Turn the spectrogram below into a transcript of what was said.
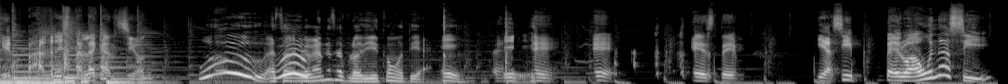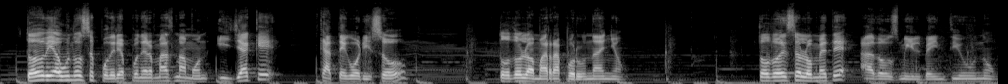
Qué padre está la canción. ¡Uh! Hasta me dio ganas de aplaudir como tía. ¡Eh! Eh, eh, eh. Este, y así, pero aún así, todavía uno se podría poner más mamón y ya que categorizó, todo lo amarra por un año. Todo eso lo mete a 2021.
